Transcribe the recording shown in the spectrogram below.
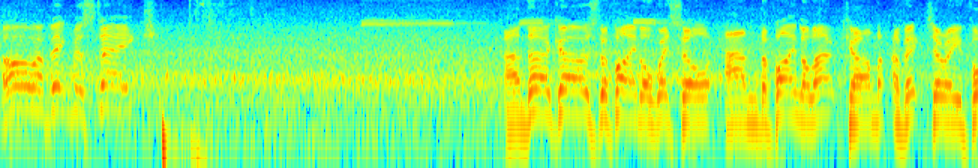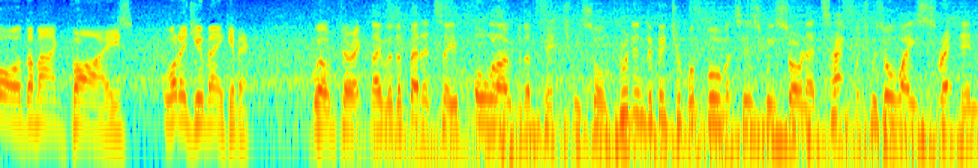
Oh, a big mistake. And there goes the final whistle and the final outcome, a victory for the Magpies. What did you make of it? Well, Derek, they were the better team all over the pitch. We saw good individual performances. We saw an attack which was always threatening,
